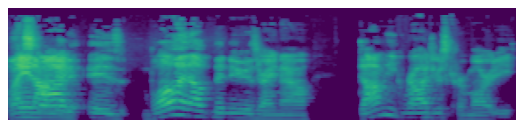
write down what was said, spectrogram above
My it on squad is blowing up the news right now. Dominique Rodgers Cromartie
